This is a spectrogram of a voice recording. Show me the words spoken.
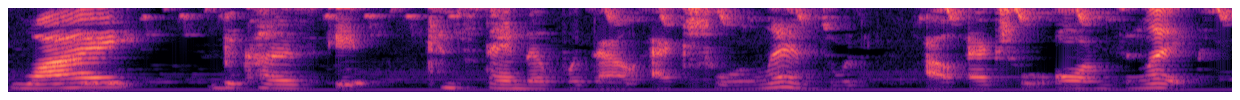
Why? Because it can stand up without actual limbs, without actual arms and legs.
